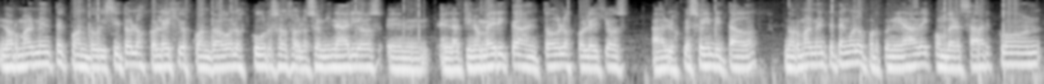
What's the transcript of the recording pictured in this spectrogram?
Normalmente cuando visito los colegios, cuando hago los cursos o los seminarios en, Latinoamérica, en todos los colegios a los que soy invitado, normalmente tengo la oportunidad de conversar con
